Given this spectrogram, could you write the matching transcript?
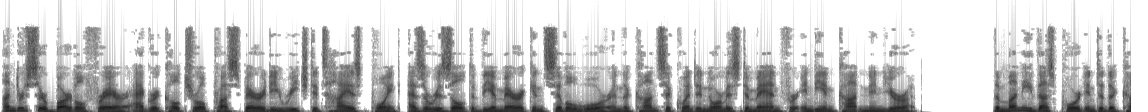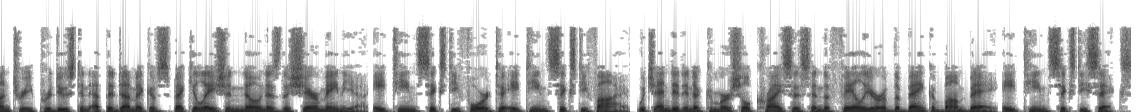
Under Sir Bartle Frere agricultural prosperity reached its highest point, as a result of the American Civil War and the consequent enormous demand for Indian cotton in Europe. The money thus poured into the country produced an epidemic of speculation known as the share mania 1864 which ended in a commercial crisis and the failure of the Bank of Bombay 1866.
